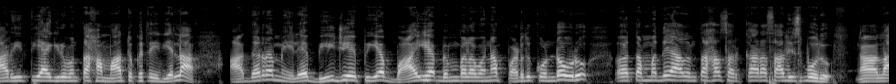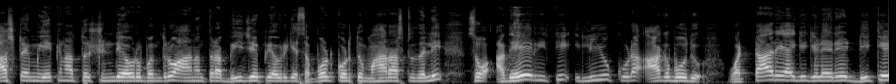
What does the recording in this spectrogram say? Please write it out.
ಆ ರೀತಿಯಾಗಿರುವಂತಹ ಮಾತುಕತೆ ಇದೆಯಲ್ಲ. ಅದರ ಮೇಲೆ ಬಿ ಜೆ ಪಿಯ ಬಾಹ್ಯ ಬೆಂಬಲವನ್ನು ಪಡೆದುಕೊಂಡು ಅವರು ತಮ್ಮದೇ ಆದಂತಹ ಸರ್ಕಾರ ಸಾಧಿಸ್ಬೋದು ಲಾಸ್ಟ್ ಟೈಮ್ ಏಕನಾಥ್ ಶಿಂದೆ ಅವರು ಬಂದರು ಆನಂತರ ಬಿ ಜೆ ಪಿ ಅವರಿಗೆ ಸಪೋರ್ಟ್ ಕೊಡ್ತು ಮಹಾರಾಷ್ಟ್ರದಲ್ಲಿ. ಸೊ ಅದೇ ರೀತಿ ಇಲ್ಲಿಯೂ ಕೂಡ ಆಗಬಹುದು. ಒಟ್ಟಾರೆಯಾಗಿ ಗೆಳೆಯರೆ, ಡಿ ಕೆ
